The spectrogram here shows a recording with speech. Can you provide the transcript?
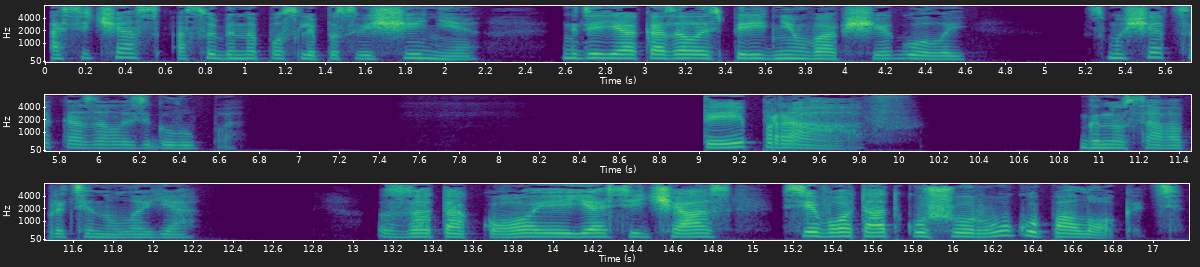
А сейчас, особенно после посвящения, где я оказалась перед ним вообще голой, смущаться казалось глупо. «Ты прав», — гнусаво протянула я. «За такое я сейчас всего-то откушу руку по локоть».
